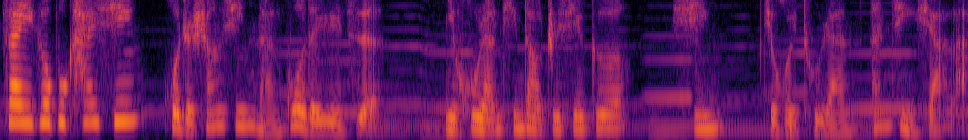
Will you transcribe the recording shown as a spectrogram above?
在一个不开心或者伤心难过的日子，你忽然听到这些歌，心就会突然安静下来。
